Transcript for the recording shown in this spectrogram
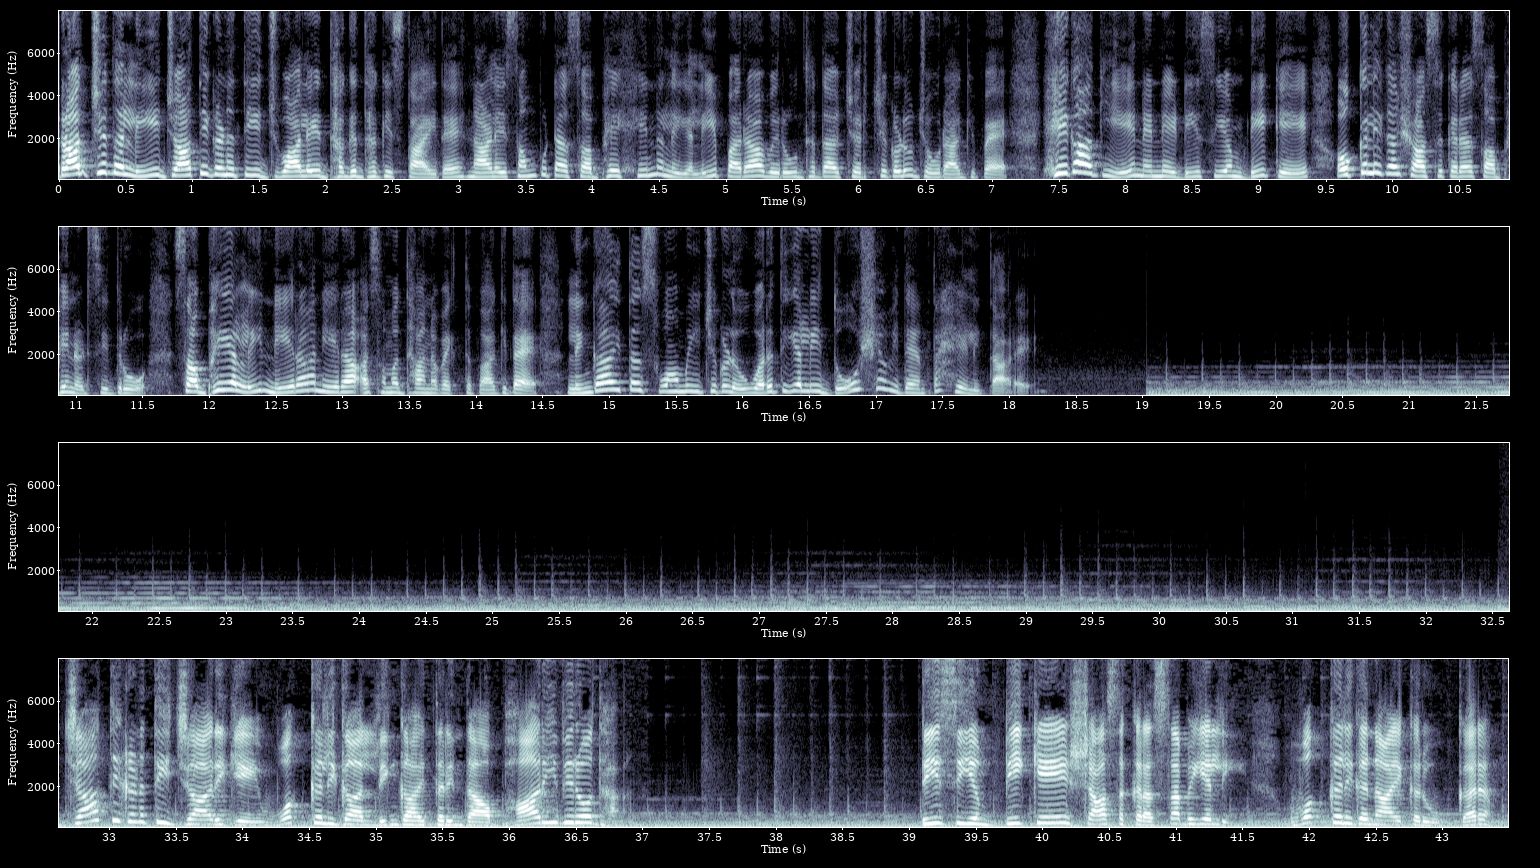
ರಾಜ್ಯದಲ್ಲಿ ಜಾತಿಗಣತಿ ಜ್ವಾಲೆ ಧಗಧಗಿಸ್ತಾ ಇದೆ. ನಾಳೆ ಸಂಪುಟ ಸಭೆ ಹಿನ್ನೆಲೆಯಲ್ಲಿ ಪರ ವಿರೋಧದ ಚರ್ಚೆಗಳು ಜೋರಾಗಿವೆ. ಹೀಗಾಗಿಯೇ ನಿನ್ನೆ ಡಿಸಿಎಂ ಡಿಕೆ ಒಕ್ಕಲಿಗ ಶಾಸಕರ ಸಭೆ ನಡೆಸಿದ್ರು. ಸಭೆಯಲ್ಲಿ ನೇರ ಅಸಮಾಧಾನ ವ್ಯಕ್ತವಾಗಿದೆ. ಲಿಂಗಾಯತ ಸ್ವಾಮೀಜಿಗಳು ವರದಿಯಲ್ಲಿ ದೋಷವಿದೆ ಅಂತ ಹೇಳಿದ್ದಾರೆ. ಜಾತಿಗಣತಿ ಜಾರಿಗೆ ಒಕ್ಕಲಿಗ ಲಿಂಗಾಯತರಿಂದ ಭಾರೀ ವಿರೋಧ. ಡಿಸಿಎಂ ಡಿಕೆ ಶಾಸಕರ ಸಭೆಯಲ್ಲಿ ಒಕ್ಕಲಿಗ ನಾಯಕರು ಗರಂ.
